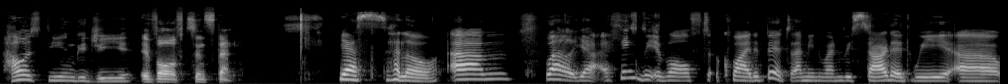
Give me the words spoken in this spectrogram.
How has DGNB evolved since then? Yes, hello. Um, well, yeah, I think we evolved quite a bit. I mean, when we started, we uh,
